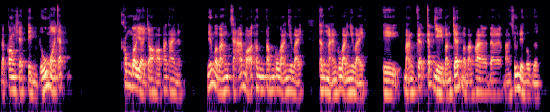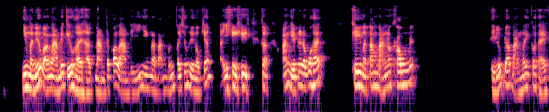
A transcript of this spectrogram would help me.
là con sẽ tìm đủ mọi cách. Không bao giờ cho họ phá thai nữa. Nếu mà bạn xả bỏ thân tâm của bạn như vậy thân mạng của bạn như vậy thì bạn cách gì bạn chết mà bạn pha, bạn xuống địa ngục được. Nhưng mà nếu bạn làm cái kiểu hời hợt làm cho có làm thì dĩ nhiên là bạn vẫn phải xuống địa ngục chứ. Tại vì oán nghiệp nó đâu có hết. Khi mà tâm bạn nó không đó thì lúc đó bạn mới có thể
